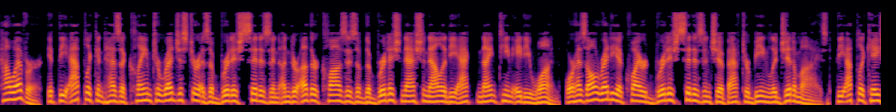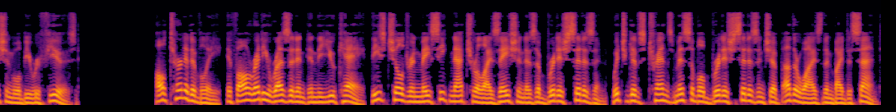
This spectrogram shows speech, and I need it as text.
However, if the applicant has a claim to register as a British citizen under other clauses of the British Nationality Act 1981, or has already acquired British citizenship after being legitimised, the application will be refused. Alternatively, if already resident in the UK, these children may seek naturalisation as a British citizen, which gives transmissible British citizenship otherwise than by descent.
